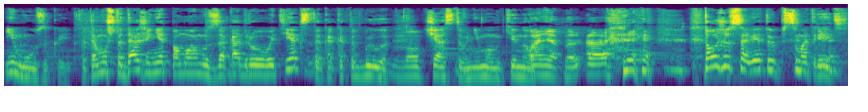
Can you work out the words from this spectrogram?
и музыкой, потому что даже нет, по-моему, закадрового текста, как это было Ну, часто в немом кино. Понятно. Тоже советую посмотреть.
